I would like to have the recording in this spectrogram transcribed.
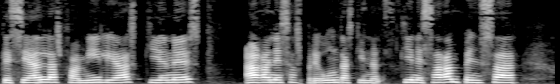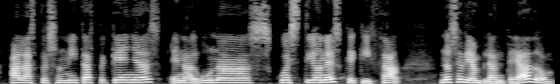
que sean las familias quienes hagan esas preguntas, quienes hagan pensar a las personitas pequeñas en algunas cuestiones que quizá no se habían planteado.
